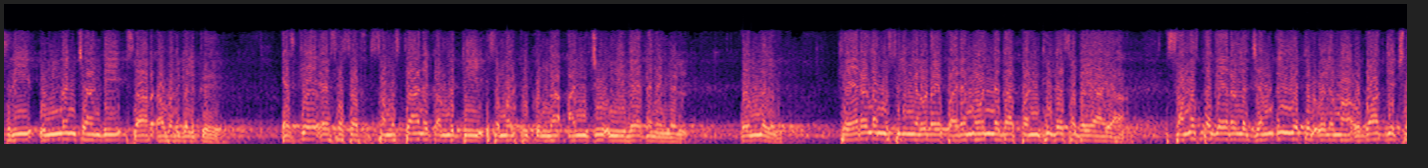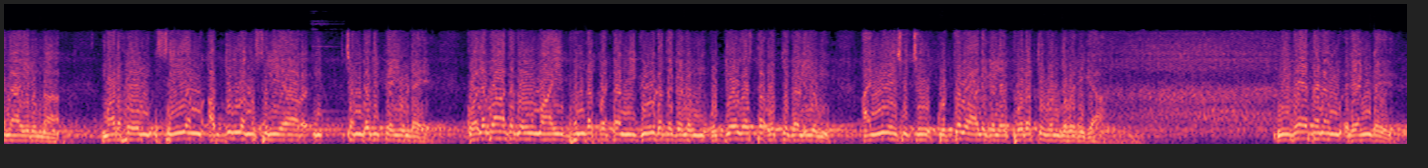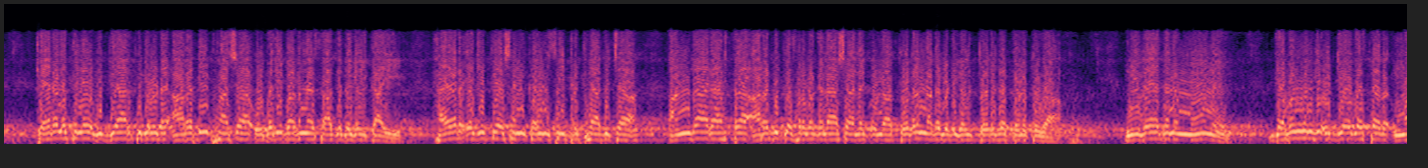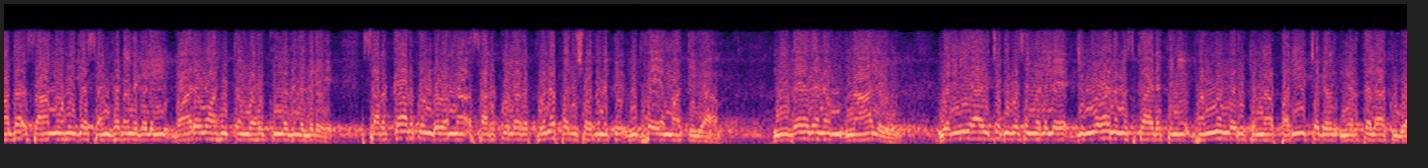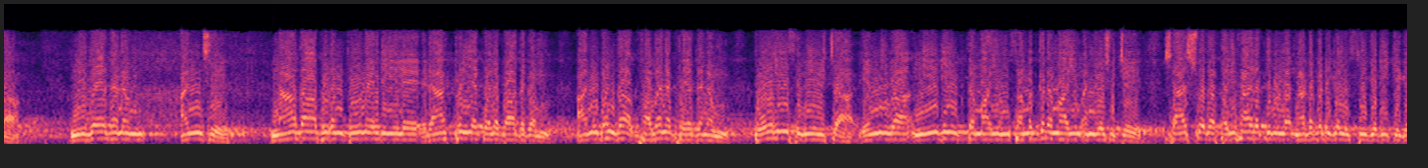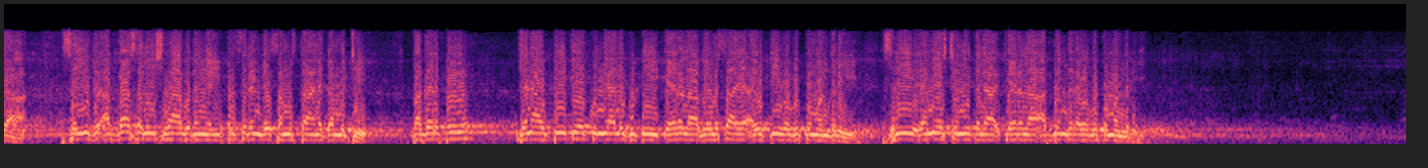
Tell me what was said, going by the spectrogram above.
Shri Oommen Chandy sir അവർക്ക് S K S S F സംസ്ഥാന committee സമർപ്പിക്കുന്ന അഞ്ചു നിവേദനങ്ങൾ. ഒന്ന് കേരള മുസ്ലിങ്ങളുടെ പരമോന്നത പണ്ഡിത സഭയായ സമസ്ത കേരള ജംഇയ്യത്തുൽ ഉലമ ഉപാധ്യക്ഷനായിരുന്ന മർഹൂം സി എം അബ്ദുള്ള മുസ്ലിയാർ ചെമ്പരിക്കയുടെ കൊലപാതകവുമായി ബന്ധപ്പെട്ട നിഗൂഢതകളും ഉദ്യോഗസ്ഥ ഒത്തുകളിയും അന്വേഷിച്ച് കുറ്റവാളികളെ പുറത്തു കൊണ്ടുവരിക നിവേദനം രണ്ട് കേരളത്തിലെ വിദ്യാർത്ഥികളുടെ അറബി ഭാഷ ഉപരിപഠന സാധ്യതകൾക്കായി ഹയർ എഡ്യൂക്കേഷൻ കൗൺസിൽ പ്രഖ്യാപിച്ച അന്താരാഷ്ട്ര അറബിക് സർവകലാശാലയ്ക്കുള്ള തുടർ നടപടികൾ ത്വരിതപ്പെടുത്തുക. നിവേദനം മൂന്ന്. ഗവൺമെന്റ് ഉദ്യോഗസ്ഥർ മത സാമൂഹിക സംഘടനകളിൽ ഭാരവാഹിത്വം വഹിക്കുന്നതിനെതിരെ സർക്കാർ കൊണ്ടുവന്ന സർക്കുലർ പുനഃപരിശോധനയ്ക്ക് വിധേയമാക്കുക. നിവേദനം നാല്. വെള്ളിയാഴ്ച ദിവസങ്ങളിലെ ജുമുഅ നമസ്കാരത്തിന് ഭംഗം വരുത്തുന്ന പരീക്ഷകൾ നിർത്തലാക്കുക. നിവേദനം അഞ്ച് നാദാപുരം തൂണേരിയിലെ രാഷ്ട്രീയ കൊലപാതകം അനുബന്ധ ഭവന ഭേദനം പോലീസ് വീഴ്ച എന്നിവ നീതിയുക്തമായും സമഗ്രമായും അന്വേഷിച്ച് ശാശ്വത പരിഹാരത്തിനുള്ള നടപടികൾ സ്വീകരിക്കുക. സയ്യിദ് അബ്ബാസ് അലി ശിഹാബുദങ്ങൾ പ്രസിഡന്റ് സംസ്ഥാന കമ്മിറ്റി. പകർപ്പ് ജനാബ് പി കെ കുഞ്ഞാലിക്കുട്ടി കേരള വ്യവസായ ഐ ടി വകുപ്പ് മന്ത്രി. ശ്രീ രമേശ് ചെന്നിത്തല കേരള ആഭ്യന്തര വകുപ്പ് മന്ത്രി.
